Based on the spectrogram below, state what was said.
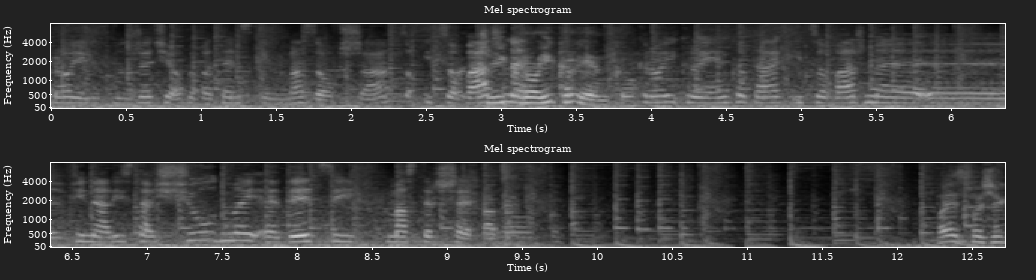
projekt w budżecie obywatelskim Mazowsza. Co- I co Czyli ważne, kroi krojenko. Kroi Krojenko, tak, i co ważne, y, finalista siódmej edycji Masterchefa. No, Państwo się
